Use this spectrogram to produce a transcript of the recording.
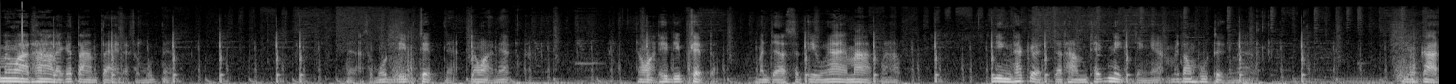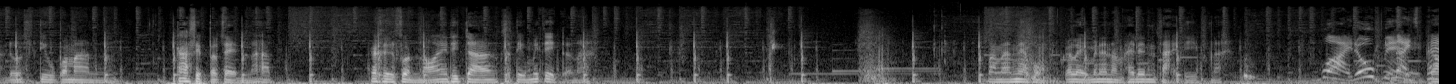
ไม่ว่าท่าอะไรก็ตามแต่เนี่ยสมมติเนี่ย เนี่ยสมมติดิฟเจ็ดเนี่ยจังหวะเนี้ยจังหวะที่ดิฟเสร็จอะมันจะสติลง่ายมากนะครับ ยิ่งถ้าเกิดจะทำเทคนิคอย่างเงี้ยไม่ต้องพูดถึงนะมีโอกาสโดนสติลประมาณ 90%นะครับ ก็คือส่วนน้อยที่จะสติลไม่ติดอะนะดังนั้นเนี่ยผมก็เลยไม่แนะนำให้เล่นสายดีฟนะ Wide open. Nice ก็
